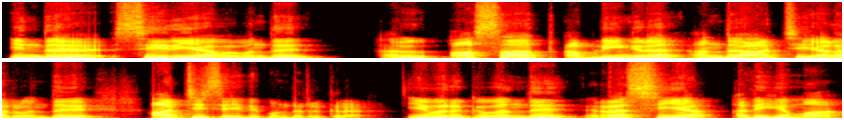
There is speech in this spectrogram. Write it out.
இந்த சீரியாவை வந்து அல் அசாத் அப்படிங்கிற அந்த ஆட்சியாளர் வந்து ஆட்சி செய்து கொண்டிருக்கிறார். இவருக்கு வந்து ரஷ்யா அதிகமாக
